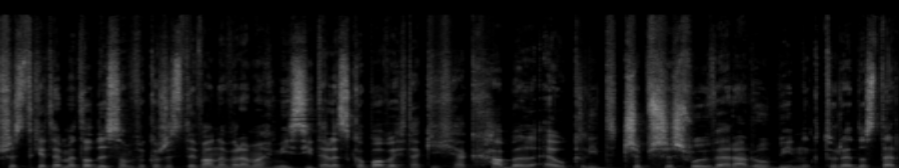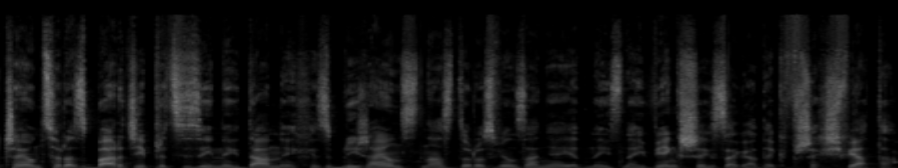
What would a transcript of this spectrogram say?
Wszystkie te metody są wykorzystywane w ramach misji teleskopowych takich jak Hubble, Euclid czy przyszły Vera Rubin, które dostarczają coraz bardziej precyzyjnych danych, zbliżając nas do rozwiązania jednej z największych zagadek wszechświata.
